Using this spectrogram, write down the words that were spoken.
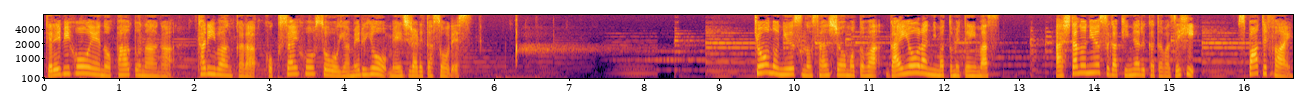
テレビ放映のパートナーがタリバンから国際放送をやめるよう命じられたそうです。今日のニュースの参照元は概要欄にまとめています。明日のニュースが気になる方はぜひ Spotify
